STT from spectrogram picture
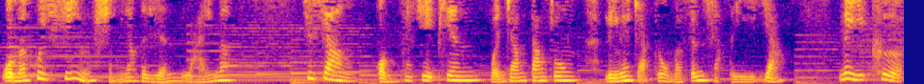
我们会吸引什么样的人来呢？就像我们在这篇文章当中，林院长跟我们分享的一样，那一刻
